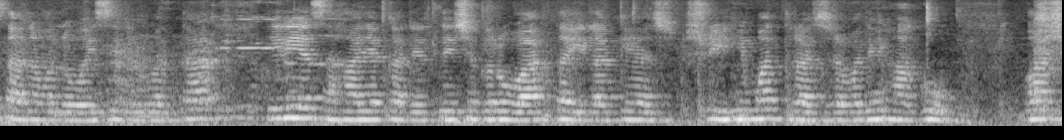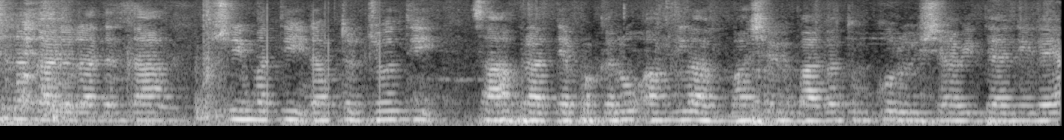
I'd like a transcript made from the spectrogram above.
ಸ್ಥಾನವನ್ನು ವಹಿಸಿರುವಂತಹ ಹಿರಿಯ ಸಹಾಯಕ ನಿರ್ದೇಶಕರು, ವಾರ್ತಾ ಇಲಾಖೆಯ ಶ್ರೀ ಹಿಮಂತ್ ರಾಜ್ರವರೇ ಹಾಗೂ ಭಾಷಣಕಾರರಾದಂತಹ ಶ್ರೀಮತಿ ಡಾಕ್ಟರ್ ಜ್ಯೋತಿ ಸಹ ಪ್ರಾಧ್ಯಾಪಕರು ಆಂಗ್ಲ ಭಾಷಾ ವಿಭಾಗ, ತುಮಕೂರು ವಿಶ್ವವಿದ್ಯಾನಿಲಯ.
